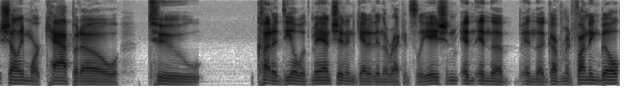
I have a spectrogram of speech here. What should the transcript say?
Shelley Moore Capito to cut a deal with Manchin and get it in the reconciliation in, in the in the government funding bill.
